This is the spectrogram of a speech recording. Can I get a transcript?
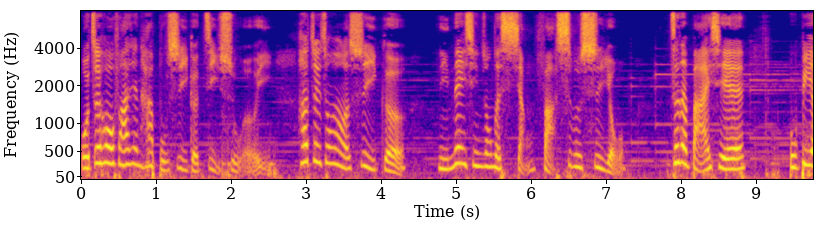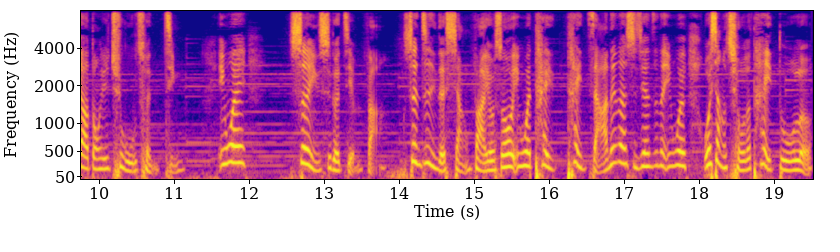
我最后发现它不是一个技术而已，它最重要的是一个你内心中的想法是不是有。真的把一些不必要东西去无存精，因为摄影是个减法，甚至你的想法有时候因为太太杂，那段时间真的因为我想求的太多了，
